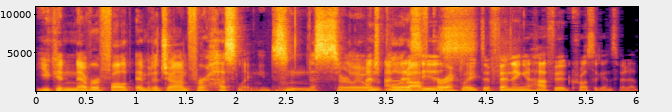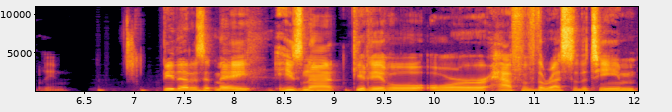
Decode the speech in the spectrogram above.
you can never fault Emre Can for hustling. He doesn't necessarily always Un- pull it off correctly. defending a half-field cross against Werder Bremen. Be that as it may, he's not Guerreiro or half of the rest of the team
